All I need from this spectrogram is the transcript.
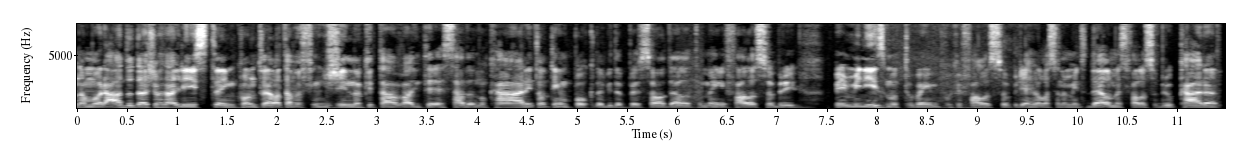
o namorado da jornalista enquanto ela tava fingindo que tava interessada no cara. Então tem um pouco da vida pessoal dela também. Fala sobre feminismo também, porque fala sobre o relacionamento dela, mas fala sobre o cara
